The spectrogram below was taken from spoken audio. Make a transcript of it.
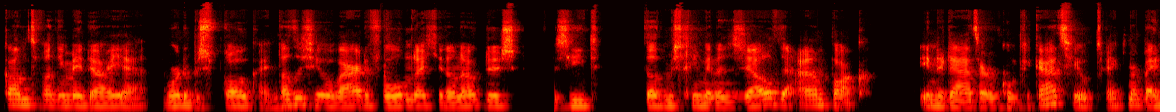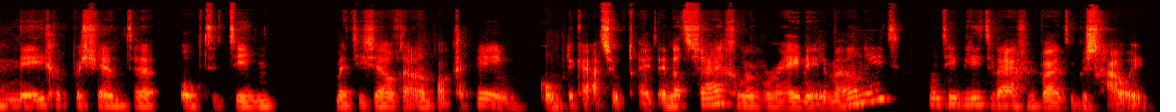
kanten van die medaille worden besproken. En dat is heel waardevol, omdat je dan ook dus ziet dat misschien met eenzelfde aanpak inderdaad er een complicatie optrekt, maar bij 9 patiënten op de 10 met diezelfde aanpak geen complicatie optreedt. En dat zagen we voorheen helemaal niet, want die lieten we eigenlijk buiten beschouwing.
